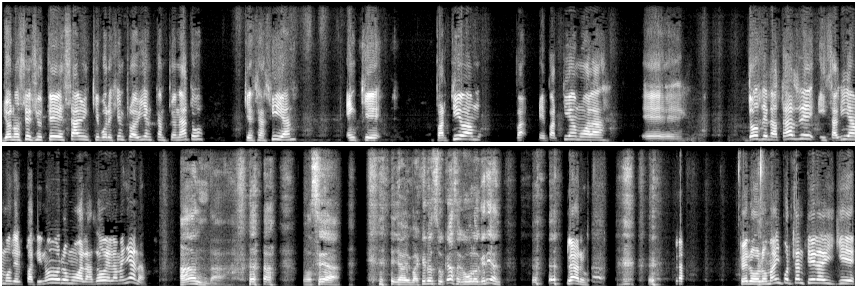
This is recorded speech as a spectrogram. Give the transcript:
yo no sé si ustedes saben que, por ejemplo, habían campeonatos que se hacían en que partíamos, pa- eh, partíamos a las eh, 2 de la tarde y salíamos del patinódromo a las 2 de la mañana. Anda. o sea, ya me imagino en su casa como lo querían. Claro. Claro. Pero lo más importante era de que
